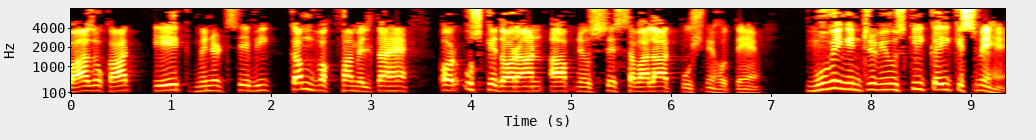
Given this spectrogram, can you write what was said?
بعض اوقات ایک منٹ سے بھی کم وقفہ ملتا ہے اور اس کے دوران آپ نے اس سے سوالات پوچھنے ہوتے ہیں موونگ انٹرویوز کی کئی قسمیں ہیں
